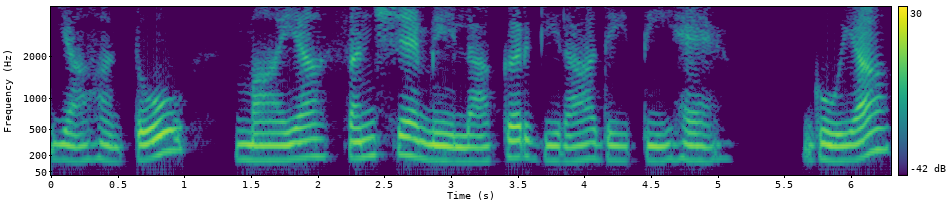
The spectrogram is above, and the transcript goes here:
यहाँ तो माया संशय में लाकर गिरा देती है। गोया,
